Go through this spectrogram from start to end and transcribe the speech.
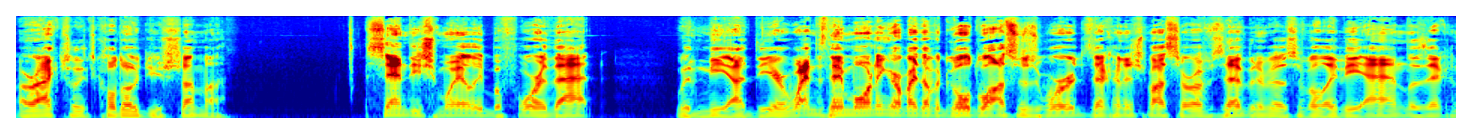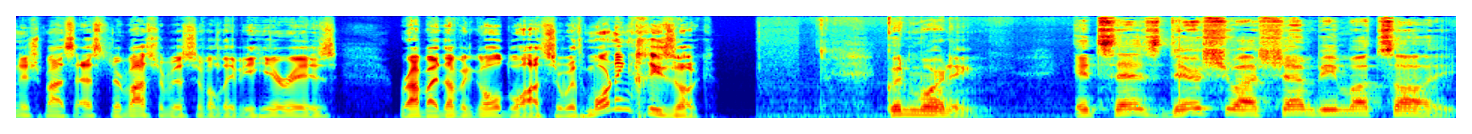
Or actually, it's called Od Yeshama. Sandy Shmueli before that with Mi Adir. Wednesday morning, Rabbi Dovid Goldwasser's words, Zechanishmas of Zev ben Yosef and Zechanishmas Esther Basar. Here is Rabbi David Goldwasser with Morning Chizuk. Good morning. It says, Dirshu Hashem b'matzai.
